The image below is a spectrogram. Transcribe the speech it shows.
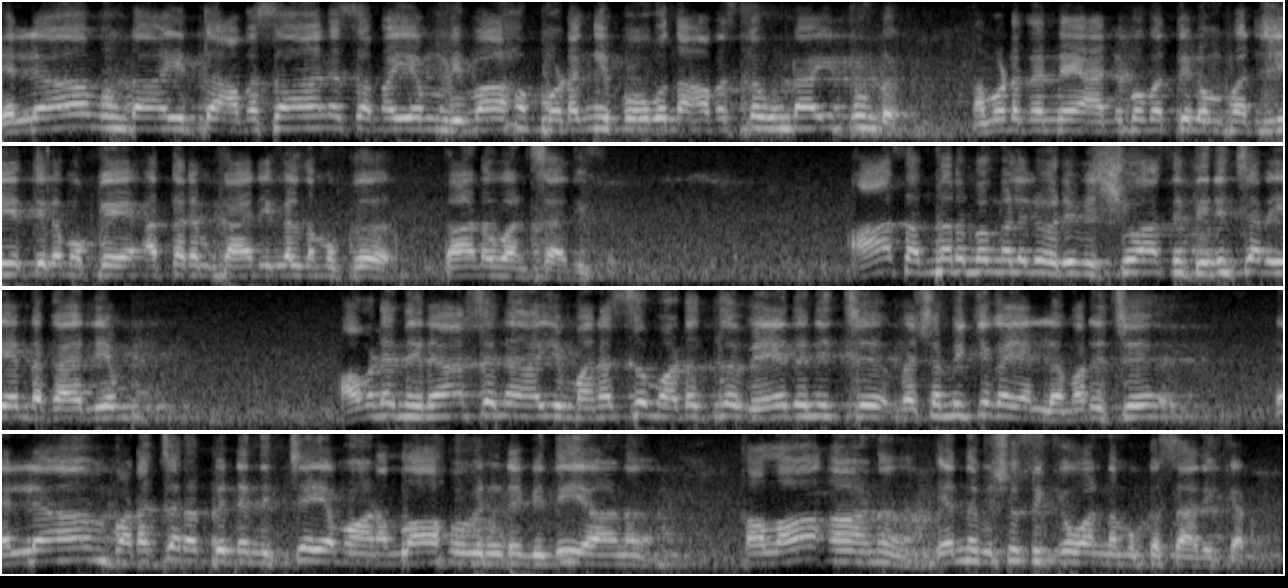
എല്ലാം ഉണ്ടായിട്ട് അവസാന സമയം വിവാഹം മുടങ്ങി പോകുന്ന അവസ്ഥ ഉണ്ടായിട്ടുണ്ട്. നമ്മുടെ തന്നെ അനുഭവത്തിലും പരിചയത്തിലും ഒക്കെ അത്തരം കാര്യങ്ങൾ നമുക്ക് കാണുവാൻ സാധിക്കും. ആ സന്ദർഭങ്ങളിൽ ഒരു വിശ്വാസി തിരിച്ചറിയേണ്ട കാര്യം അവിടെ നിരാശനായി മനസ്സും അടുത്ത് വേദനിച്ച് വിഷമിക്കുകയല്ല. മറിച്ച് എല്ലാം പടച്ചറപ്പിന്റെ നിശ്ചയമാണ് അള്ളാഹുവിന്റെ വിധിയാണ്. കലാ ആണ് എന്ന് വിശ്വസിക്കുവാൻ നമുക്ക് സാധിക്കണം.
